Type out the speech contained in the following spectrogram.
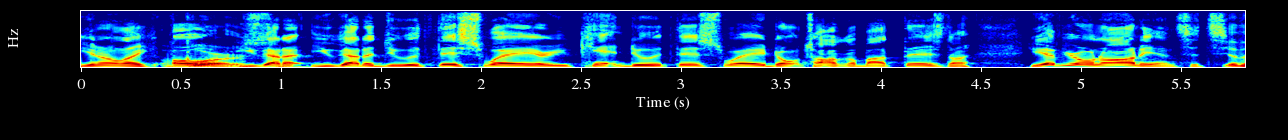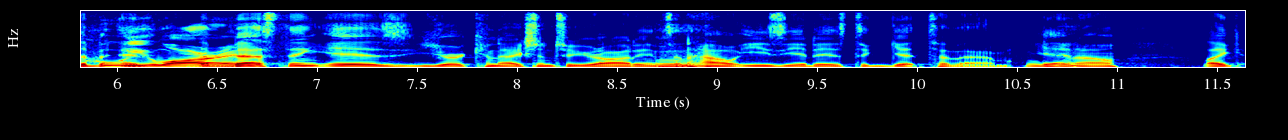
you know, like oh, course. you gotta you gotta do it this way, or you can't do it this way. Don't talk about this. Don't. You have your own audience. It's Yeah, the, who you are. The and- Mm. best thing is your connection to your audience and how easy it is to get to them. Yeah. You know, like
